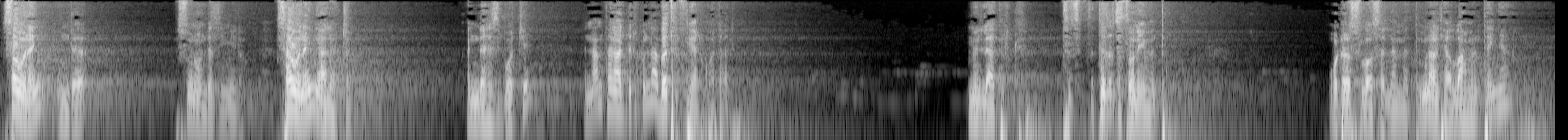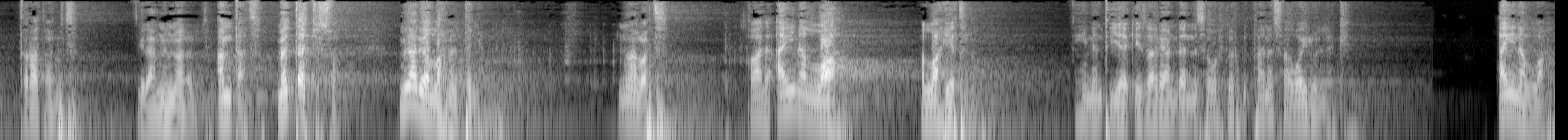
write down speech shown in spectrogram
ሰው ነኝ እንደ እሱ ነው እንደዚህ የሚለው ሰው ነኝ አላቸው እንደ ህዝቦቼ እናም ተናደድኩና በጥፊ ያልኳታል ምን ላድርግ ተጸጽቶ ነው የመጣው ወደ ረሱል ላ ሰለም መጣ። ምን አሉት? የአላህ መልተኛ ጥራት አሉት። ሌላ ምንም አላሉት። አምጣት። መጣች እሷ። ምን አሉ የአላህ መልተኛ ምን አሏት? ቃለ አይን አላህ። አላህ የት ነው? ይህንን ጥያቄ ዛሬ አንዳንድ ሰዎች ጋር ብታነሳ ወይሉለክ አይን አላህ።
